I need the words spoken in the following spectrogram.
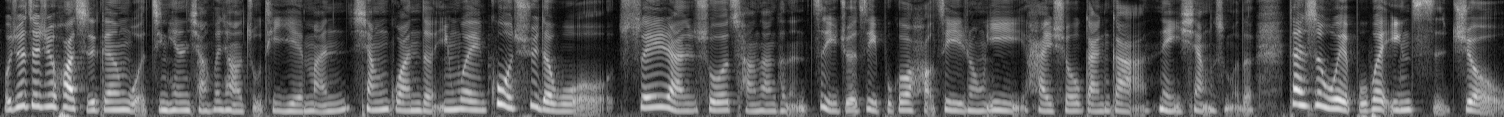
我觉得这句话其实跟我今天想分享的主题也蛮相关的。因为过去的我虽然说常常可能自己觉得自己不够好，自己容易害羞、尴尬、内向什么的，但是我也不会因此就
